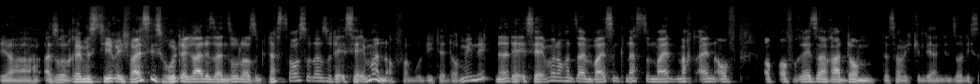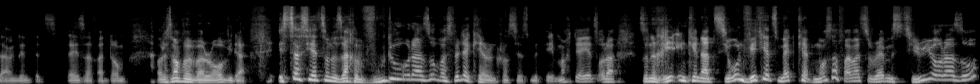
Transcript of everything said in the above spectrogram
Ja, also Rey Mysterio, ich weiß nicht, holt er gerade seinen Sohn aus dem Knast raus oder so? Der ist ja immer noch vermutlich der Dominik, ne? Der ist ja immer noch in seinem weißen Knast und meint, macht einen auf, auf, auf Reza Radom. Das habe ich gelernt, den soll ich sagen, den Witz. Reza Radom. Aber das machen wir bei Raw wieder. Ist das jetzt so eine Sache Voodoo oder so? Was will der Karen Cross jetzt mit dem? Macht der jetzt oder so eine Reinkarnation? Wird jetzt Madcap Moss auf einmal zu Rey Mysterio oder so?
